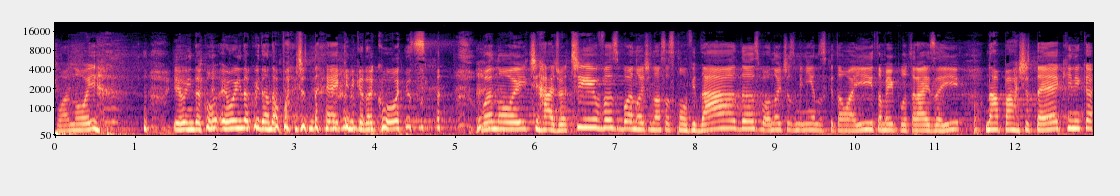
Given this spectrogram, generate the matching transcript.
Boa noite. Eu ainda, eu ainda cuidando da parte técnica da coisa. Boa noite, radioativas. Boa noite, nossas convidadas. Boa noite, os meninos que estão aí, também por trás aí, na parte técnica.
